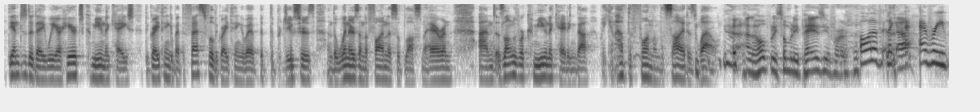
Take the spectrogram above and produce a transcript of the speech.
At the end of the day, we are here to communicate the great thing about the festival, the great thing about the producers and the winners and the finalists of Blas na hÉireann. And as long as we're communicating that, we can have the fun on the side as well. Yeah, and hopefully somebody pays you for it. all of like every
